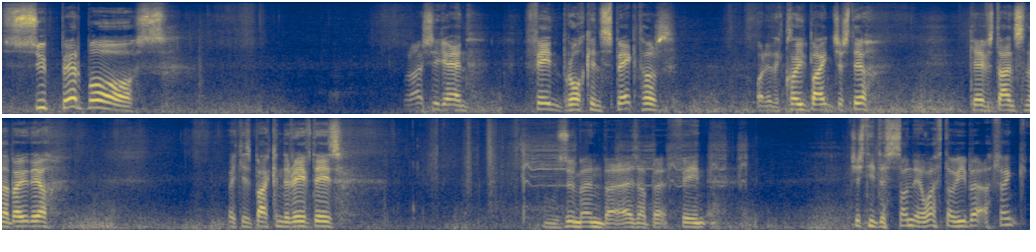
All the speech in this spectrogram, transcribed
Super boss. We're actually getting faint Brocken spectres onto the cloud bank just there. Kev's dancing about there like he's back in the rave days. We'll zoom in, but it is a bit faint. Just need the sun to lift a wee bit, I think.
